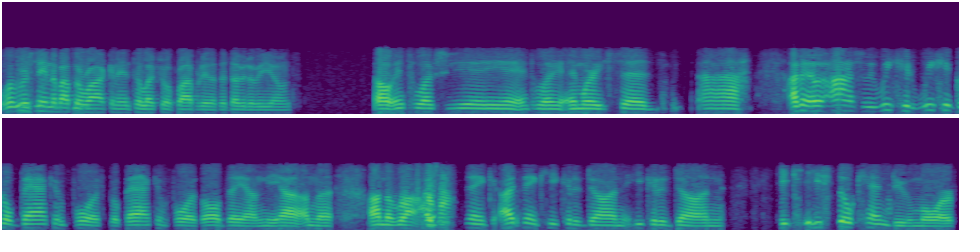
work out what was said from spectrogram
What We're saying about the Rock and intellectual property that the WWE owns. Oh, intellectual, yeah, yeah, intellect, and where he said, uh I mean, honestly, we could we could go back and forth, go back and forth all day on the uh, on the on the rock. I just think I think he could have done he could have done he he still can do more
